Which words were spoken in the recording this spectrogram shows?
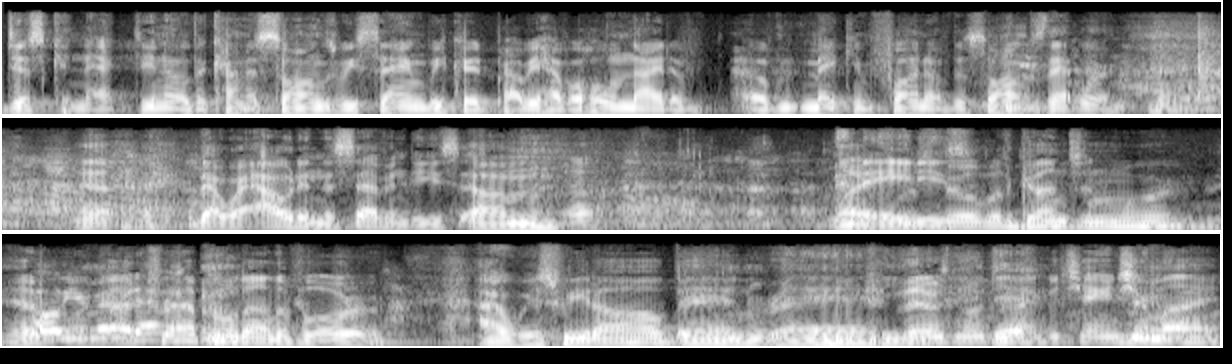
disconnect. You know, the kind of songs we sang, we could probably have a whole night of, of making fun of the songs that were that were out in the 70s. Um, in Life the was 80s. filled with guns and war. Oh, you Everyone remember got that? trampled on the floor. I wish we'd all been ready. There's no time Yeah. to change your mind.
